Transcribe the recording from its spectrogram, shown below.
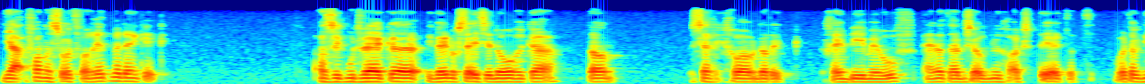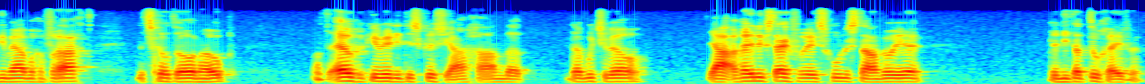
ja, van een soort van ritme, denk ik. Als ik moet werken, ik werk nog steeds in de horeca, dan zeg ik gewoon dat ik geen bier meer hoef. En dat hebben ze ook nu geaccepteerd. Dat wordt ook niet meer aan me gevraagd. Dat scheelt wel een hoop. Want elke keer weer die discussie aangaan, dat, daar moet je wel ja, redelijk sterk voor in je schoenen staan. Wil je er niet aan toegeven.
